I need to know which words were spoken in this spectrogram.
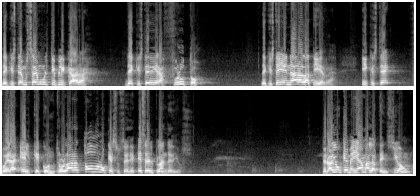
de que usted se multiplicara, de que usted diera fruto, de que usted llenara la tierra y que usted fuera el que controlara todo lo que sucede. Ese era el plan de Dios. Pero algo que me llama la atención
